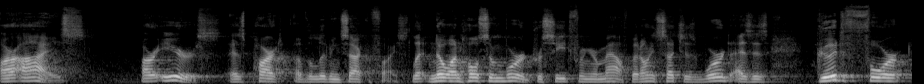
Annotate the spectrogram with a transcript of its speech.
our eyes, our ears as part of the living sacrifice. Let no unwholesome word proceed from your mouth, but only such as word as is good for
